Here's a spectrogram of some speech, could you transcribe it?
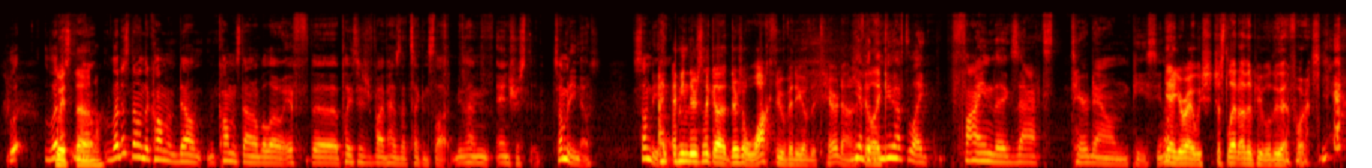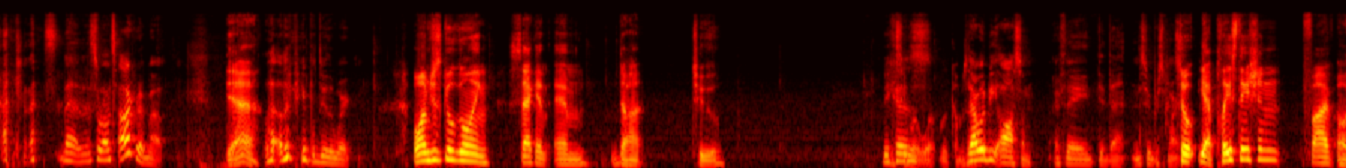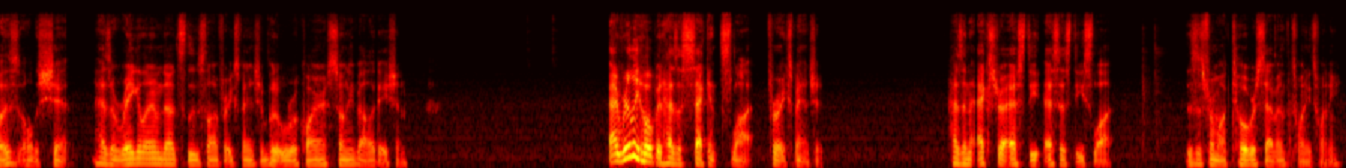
Let With, us know, uh, let us know in the comment down comments down below if the PlayStation Five has that second slot because I'm interested. Somebody knows. Somebody. I, I mean, there's like a there's a walkthrough video of the teardown. yeah, I feel but like then you have to like find the exact teardown piece. You know. yeah, you're right. We should just let other people do that for us. Yeah, that's that, that's what I'm talking about. Yeah. Let other people do the work. Well, I'm just googling second M dot two. Because what, what, what comes that up. would be awesome if they did that and super smart. So yeah, PlayStation Five. Oh, this is old as shit. Has a regular dot slew slot for expansion, but it will require Sony validation. I really hope it has a second slot for expansion. Has an extra SD SSD slot. This is from October seventh, twenty twenty.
